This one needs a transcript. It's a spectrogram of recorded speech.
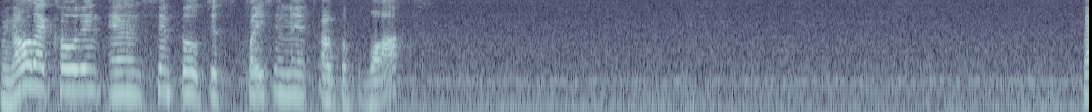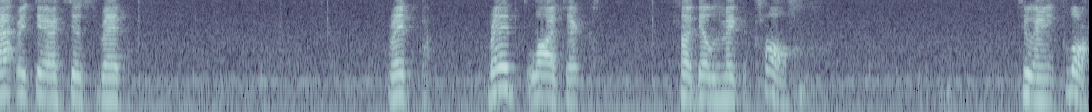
With all that coding and simple displacement of the blocks, that right there is just red, red, red logic so I'd be able to make a call to any floor.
